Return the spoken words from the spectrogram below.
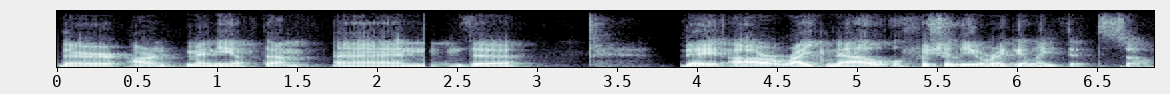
There aren't many of them, and uh, they are right now officially regulated. So.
